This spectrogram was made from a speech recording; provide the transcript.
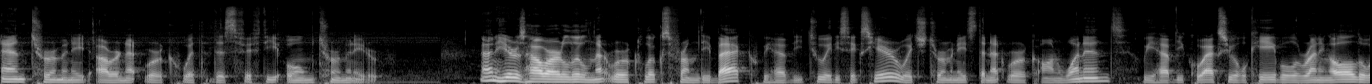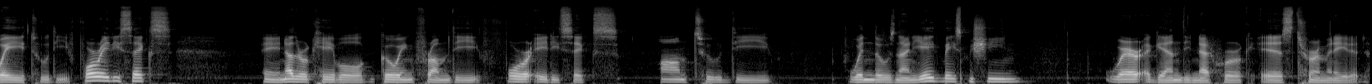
and terminate our network with this 50 ohm terminator. And here's how our little network looks from the back. We have the 286 here, which terminates the network on one end. We have the coaxial cable running all the way to the 486 another cable going from the 486 onto the Windows 98 base machine where again the network is terminated.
